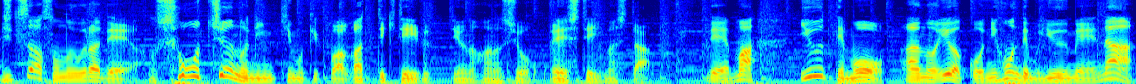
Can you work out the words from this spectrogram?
実はその裏で、焼酎の人気も結構上がってきているっていうような話を、え、していました。で、まあ言うても、あの、要はこう日本でも有名な、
